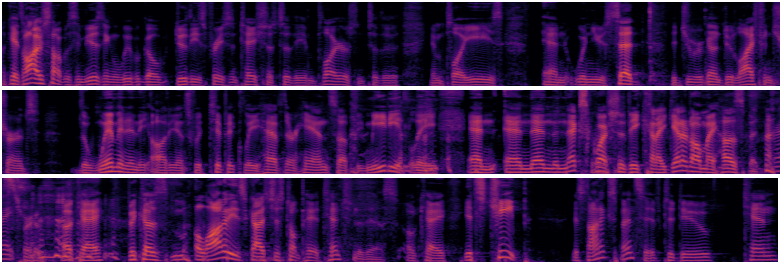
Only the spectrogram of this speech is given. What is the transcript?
Okay, so I always thought it was amusing when we would go do these presentations to the employers and to the employees, and when you said that you were going to do life insurance. The women in the audience would typically have their hands up immediately, and and then the next question would be, "Can I get it on my husband?" Right. okay? Because a lot of these guys just don't pay attention to this, okay? It's cheap. It's not expensive to do 10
